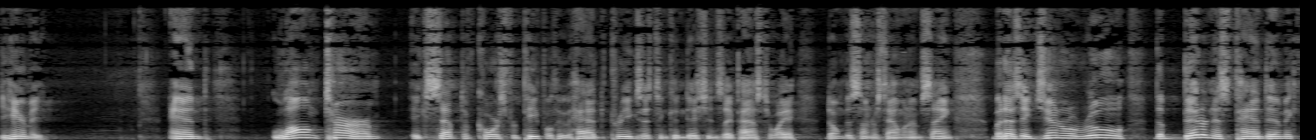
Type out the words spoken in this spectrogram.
You hear me? And long term, except of course for people who had pre-existing conditions, they passed away. Don't misunderstand what I'm saying. But as a general rule, the bitterness pandemic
